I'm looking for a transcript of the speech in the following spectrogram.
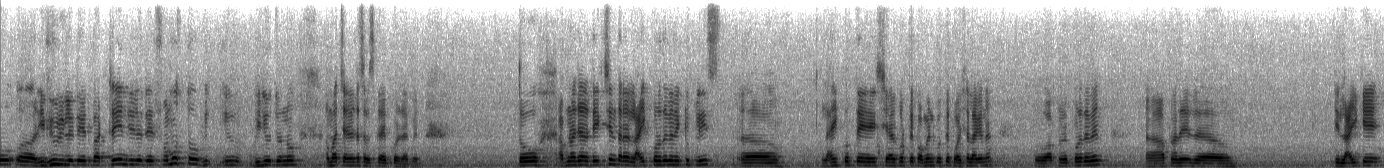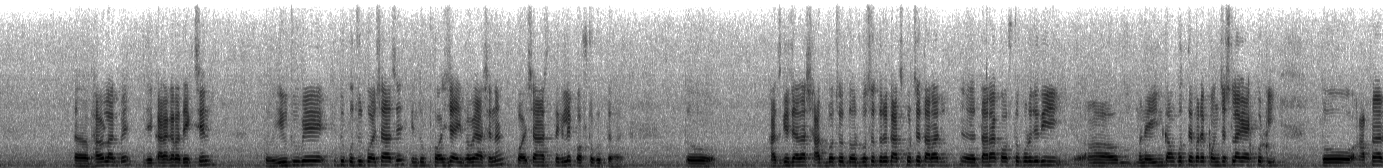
রিভিউ রিলেটেড বা ট্রেন রিলেটেড সমস্ত ভিডিওর জন্য আমার চ্যানেলটা সাবস্ক্রাইব করে রাখবেন। তো আপনারা যারা দেখছেন, তারা লাইক করে দেবেন একটু প্লিজ লাইক করতে শেয়ার করতে কমেন্ট করতে পয়সা লাগে না। তো আপনারা করে দেবেন। আপনাদের লাইকে ভালো লাগবে যে কারা কারা দেখছেন। তো ইউটিউবে কিন্তু প্রচুর পয়সা আছে কিন্তু পয়সা এইভাবে আসে না। পয়সা আসতে গেলে কষ্ট করতে হয়। তো আজকে যারা সাত বছর, দশ বছর ধরে কাজ করছে, তারা তারা কষ্ট করে যদি মানে ইনকাম করতে পারে পঞ্চাশ লাখ, এক কোটি, তো আপনার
